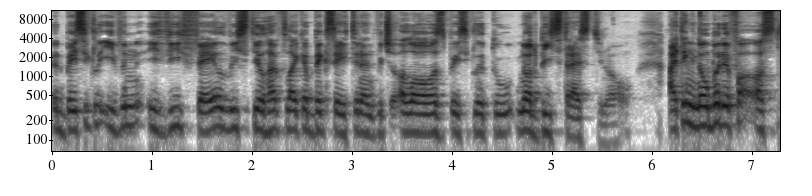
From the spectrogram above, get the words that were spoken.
that basically even if we fail, we still have like a big safety net, which allows basically to not be stressed. You know, I think nobody of us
